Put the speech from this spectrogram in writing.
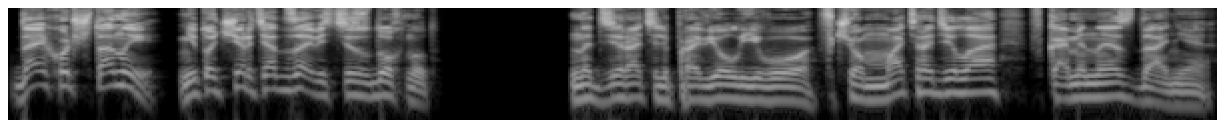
Дай хоть штаны, не то черти от зависти сдохнут!» Надзиратель провел его, в чем мать родила, в каменное здание,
